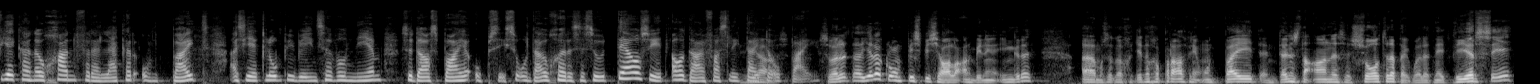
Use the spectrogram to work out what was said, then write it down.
jy kan nou gaan vir 'n lekker ontbyt as jy 'n klompie mense wil neem. So daar's baie opsies. So onthou gerus is 'n hotel, so jy het al daai fasiliteite ja. op by. So hulle het 'n hele klompie spesiale aanbiedinge Ingrid. Um, ons het nog jy het nog gepraat van die ontbyt en dinsdae aan is 'n short trip. Ek wil dit net weer sê.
